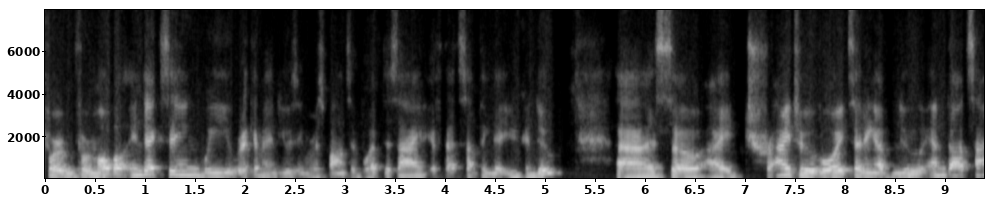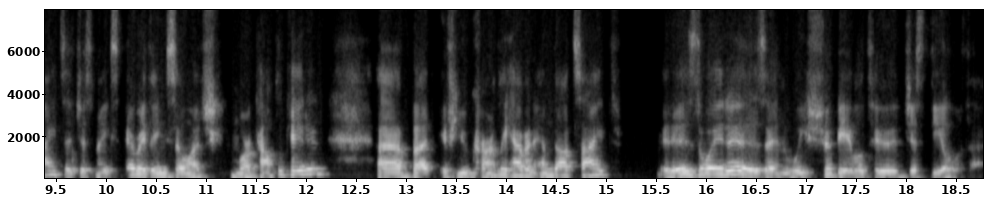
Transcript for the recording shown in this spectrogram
for, for mobile indexing, we recommend using responsive web design if that's something that you can do. Uh, so I try to avoid setting up new MDOT sites. It just makes everything so much more complicated. Uh, but if you currently have an MDOT site, it is the way it is, and we should be able to just deal with that.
